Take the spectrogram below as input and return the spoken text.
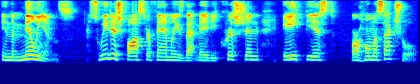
in the millions. Swedish foster families that may be Christian, atheist, or homosexual.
